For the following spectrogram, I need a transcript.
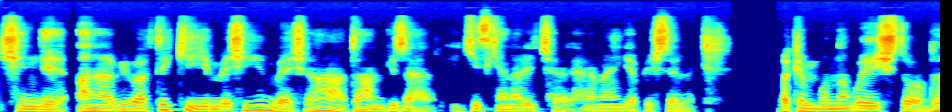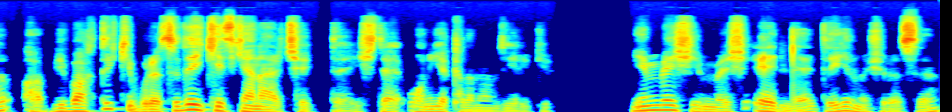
Şimdi ana bir baktık ki 25'i 25. Ha tamam güzel. İkiz kenarı hemen yapıştırdık. Bakın bununla bu eşit oldu. Abi bir baktık ki burası da ikiz kenar çıktı. İşte onu yakalamamız gerekiyor. 25 25 50 değil mi şurası?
